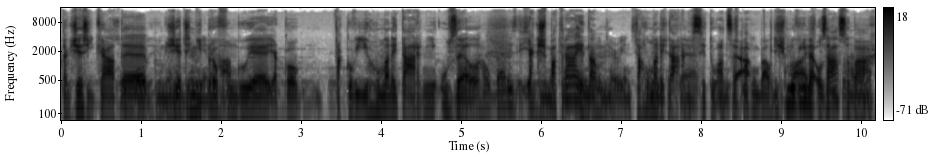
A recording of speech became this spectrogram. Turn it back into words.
Takže říkáte, že Dnipro funguje jako takový humanitární úzel. Jak špatná je tam ta humanitární situace? A když mluvíme o zásobách,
